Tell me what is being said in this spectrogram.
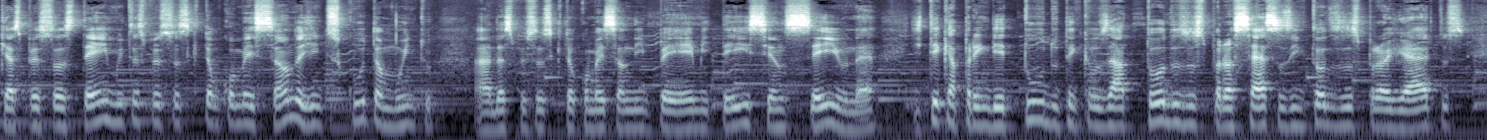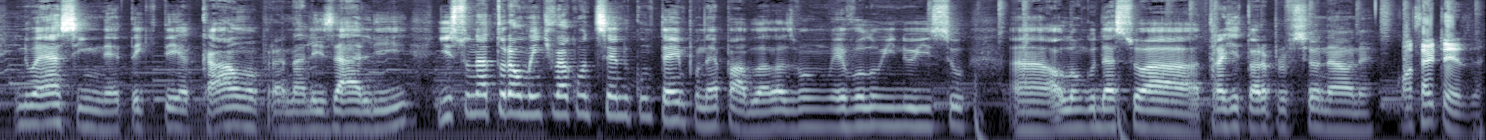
que as pessoas têm, muitas pessoas que estão começando, a gente escuta muito ah, das pessoas que estão começando em PM ter esse anseio, né, de ter que aprender tudo, tem que usar todos os processos em todos os projetos. E não é assim, né? Tem que ter a calma para analisar ali. Isso naturalmente vai acontecendo com o tempo, né, Pablo? Elas vão evoluindo isso ah, ao longo da sua trajetória profissional, né? Com certeza.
